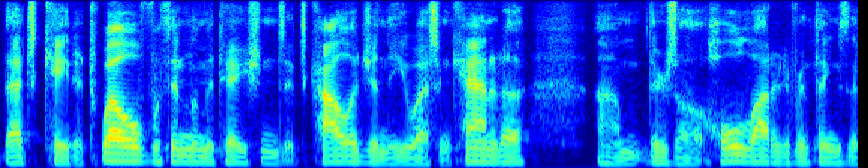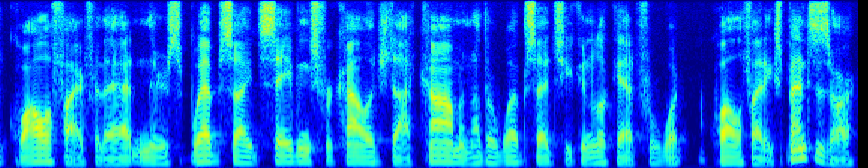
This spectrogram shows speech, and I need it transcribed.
that's K to 12 within limitations. It's college in the U.S. and Canada. Um, there's a whole lot of different things that qualify for that, and there's websites savingsforcollege.com and other websites you can look at for what qualified expenses are.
